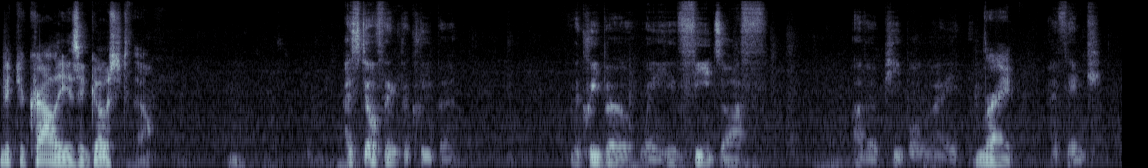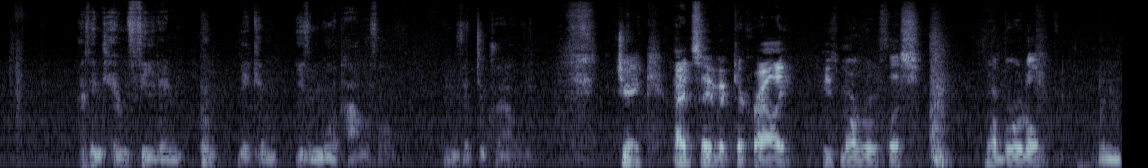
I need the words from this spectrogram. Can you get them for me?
Victor Crowley is a ghost, though. I still think the creeper. The creeper, wait, he feeds off other people, right? Right. I think. I think him feeding make him even more powerful than Victor Crowley. Jake. I'd say Victor Crowley. He's more ruthless, more brutal, and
